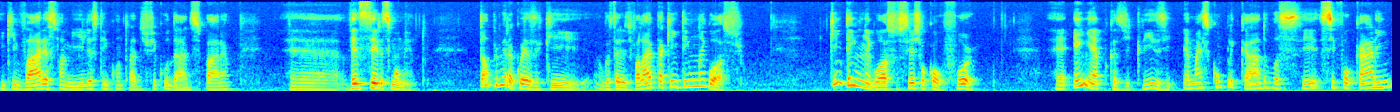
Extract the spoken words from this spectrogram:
em que várias famílias têm encontrado dificuldades para é, vencer esse momento. Então a primeira coisa que eu gostaria de falar é para quem tem um negócio. Quem tem um negócio, seja qual for, é, em épocas de crise, é mais complicado você se focar em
